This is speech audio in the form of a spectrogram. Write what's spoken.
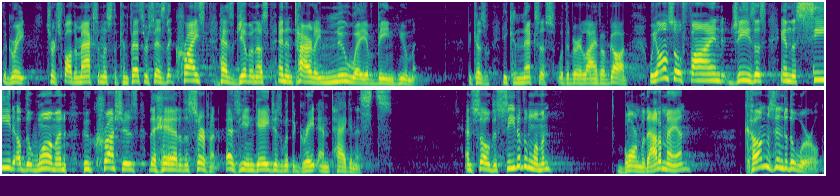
the great church father Maximus, the confessor, says that Christ has given us an entirely new way of being human because he connects us with the very life of God. We also find Jesus in the seed of the woman who crushes the head of the serpent as he engages with the great antagonists. And so the seed of the woman, born without a man, comes into the world,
